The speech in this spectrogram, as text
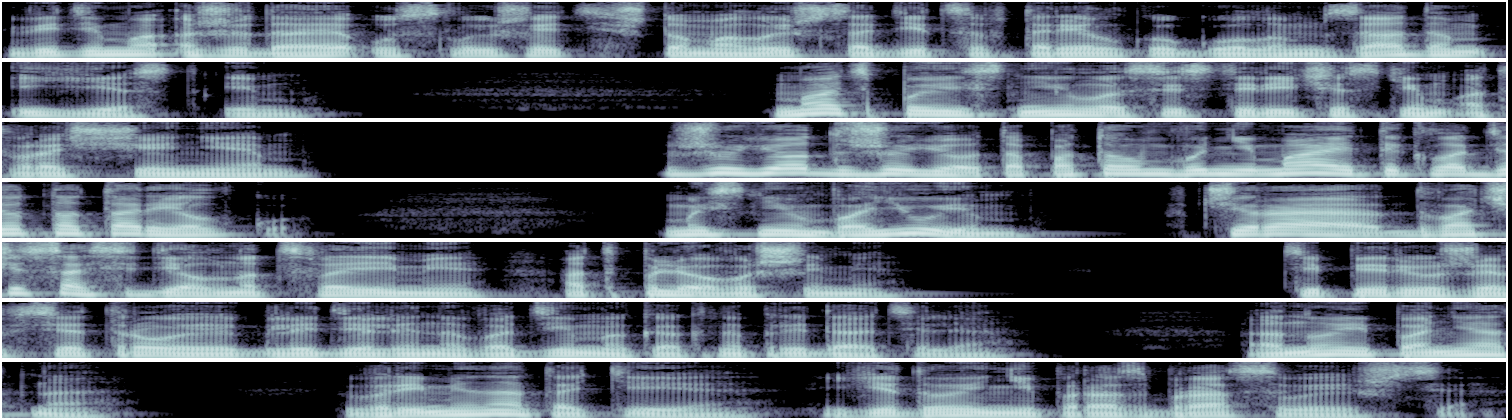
видимо, ожидая услышать, что малыш садится в тарелку голым задом и ест им. Мать пояснила с истерическим отвращением. «Жует-жует, а потом вынимает и кладет на тарелку. Мы с ним воюем. Вчера два часа сидел над своими отплевышами». Теперь уже все трое глядели на Вадима, как на предателя. Оно и понятно. Времена такие, едой не поразбрасываешься.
